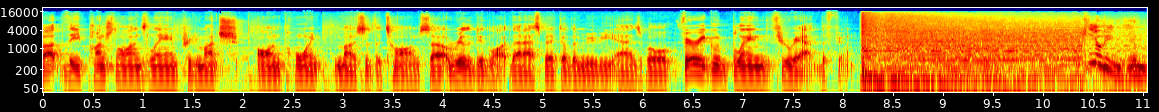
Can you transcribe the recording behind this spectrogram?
but the punchlines land pretty much on point most of the time. So I really did like that aspect of the movie as well. Very good blend throughout the film. Killing him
